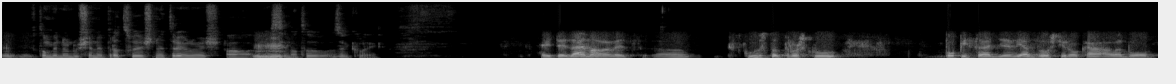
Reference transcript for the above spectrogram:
mm-hmm. v tom jednoduše nepracuješ, netrénuješ a mm-hmm. si na to zvyklý. Hej, to je zaujímavá vec. Uh, skús to trošku popísať viac zo široka, alebo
